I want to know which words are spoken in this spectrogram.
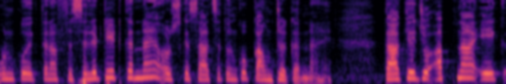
उनको एक तरह फैसिलिटेट करना है और उसके साथ साथ उनको काउंटर करना है। ताकि जो अपना एक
